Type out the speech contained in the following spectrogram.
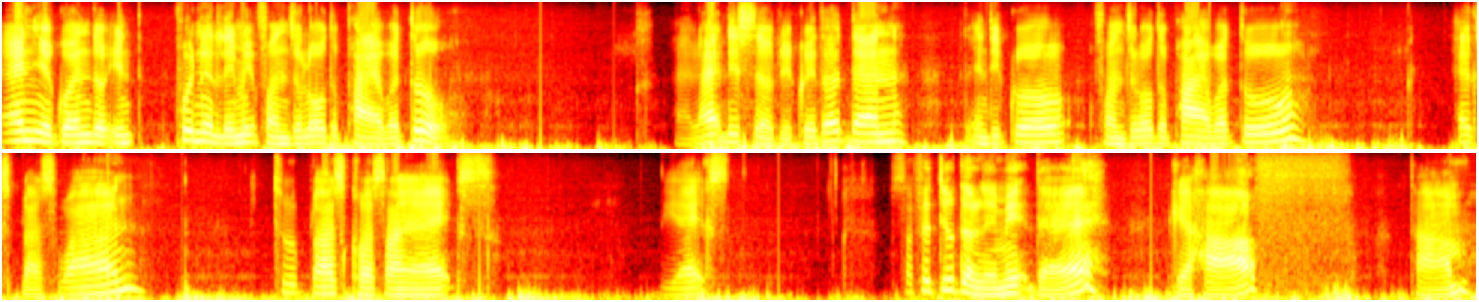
And you're going to put in a limit from 0 to pi over 2 I alright this will be greater than the integral from 0 to pi over 2 x plus 1 2 plus cosine x dx. Substitute the limit there get half times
